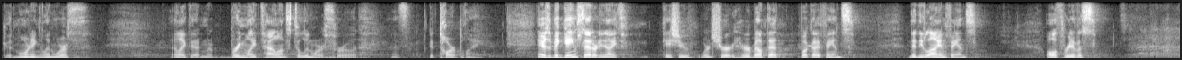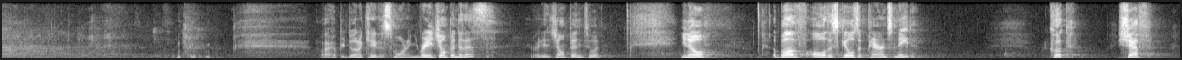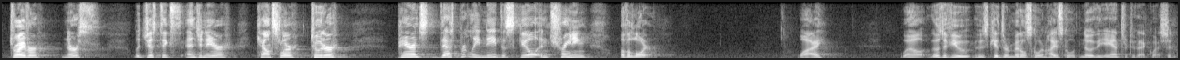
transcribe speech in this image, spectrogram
Good morning, Linworth. I like that. I'm going to bring my talents to Linworth Road. That's guitar playing. Here's a big game Saturday night, in case you weren't sure hear about that. Buckeye fans, Nittany Lion fans, all three of us. well, I hope you're doing okay this morning. You ready to jump into this? Ready to jump into it? You know, above all the skills that parents need cook, chef, driver, nurse, logistics, engineer, counselor, tutor parents desperately need the skill and training of a lawyer. Why? Well, those of you whose kids are middle school and high school know the answer to that question.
